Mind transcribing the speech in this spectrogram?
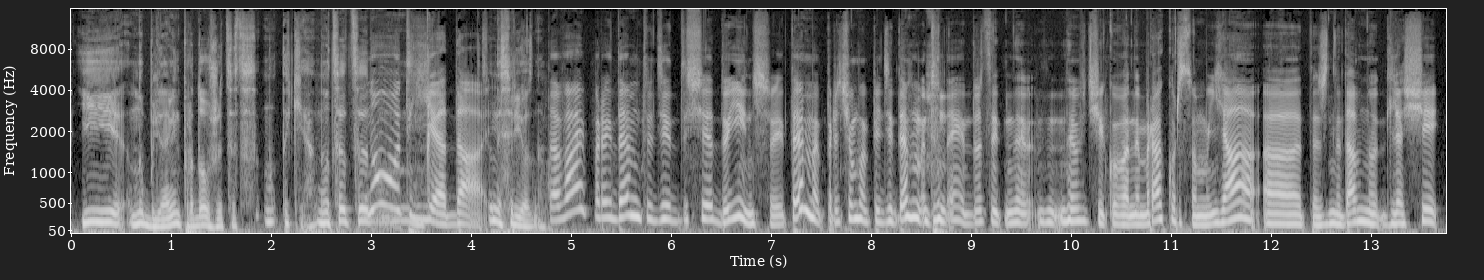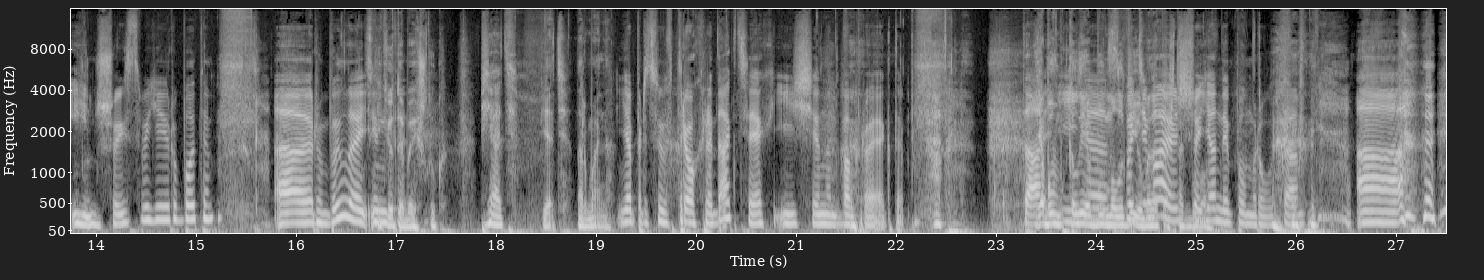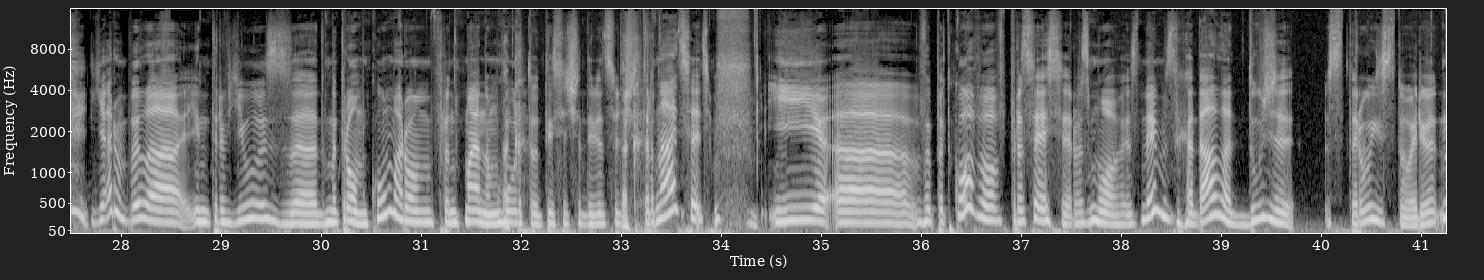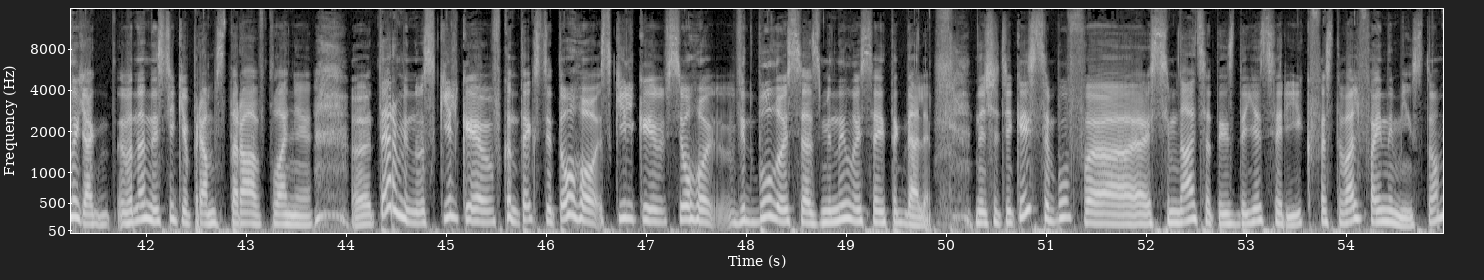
І ну блін, а він продовжує це. Ну таке. Ну це це ну от є, да. Це несерйозно. Давай перейдемо тоді ще до іншої теми, причому підійдемо до неї досить неочікуваним ракурсом. Я е, теж недавно для ще іншої своєї роботи е, робила Скільки інт... у тебе їх штук? П'ять. П'ять, нормально. Я працюю в трьох редакціях і ще на два проекти. Так, я був, коли я був молодий, у мене теж так що я не помру. Так. А, Я робила інтерв'ю з Дмитром Кумаром, фронтменом так. гурту 1914, так. і е, випадково в процесі розмови з ним згадала дуже стару історію. Ну як вона не стільки прям стара в плані е, терміну, скільки в контексті того, скільки всього відбулося, змінилося і так далі. Значить, якийсь це був е, 17-й, здається, рік, фестиваль Файне місто.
